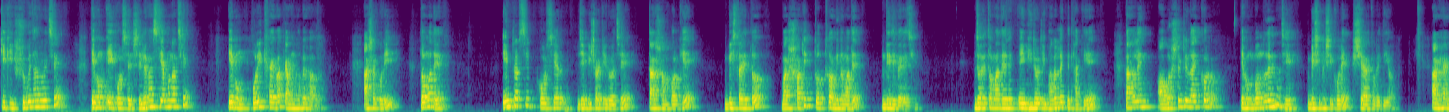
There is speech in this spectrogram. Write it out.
কি কি সুবিধা রয়েছে এবং এই কোর্সের সিলেবাস কেমন আছে এবং পরীক্ষায় বা কেমনভাবে হবে। আশা করি তোমাদের ইন্টার্নশিপ কোর্সের যে বিষয়টি রয়েছে তার সম্পর্কে বিস্তারিত বা সঠিক তথ্য আমি তোমাদের দিতে পেরেছি। যদি তোমাদের এই ভিডিওটি ভালো লেগে থাকে তাহলে অবশ্যই একটি লাইক করো এবং বন্ধুদের মাঝে বেশি বেশি করে শেয়ার করে দিও। আর হ্যাঁ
